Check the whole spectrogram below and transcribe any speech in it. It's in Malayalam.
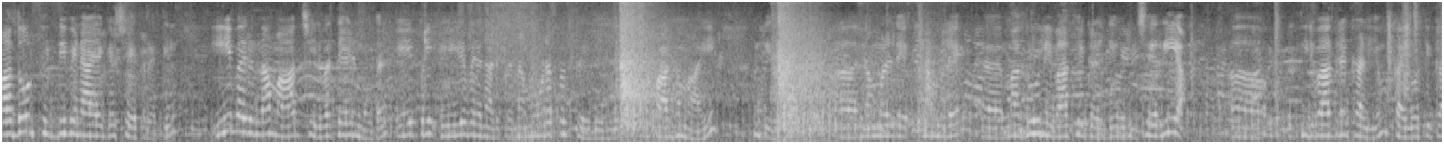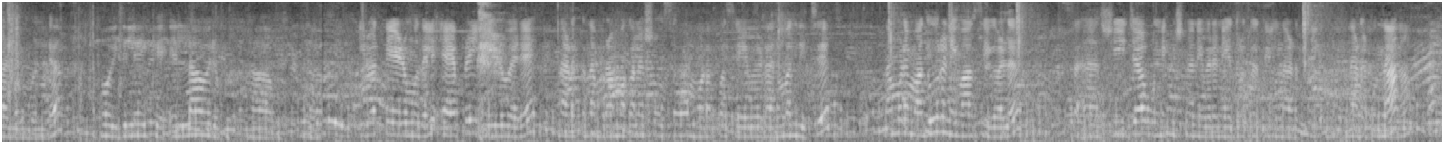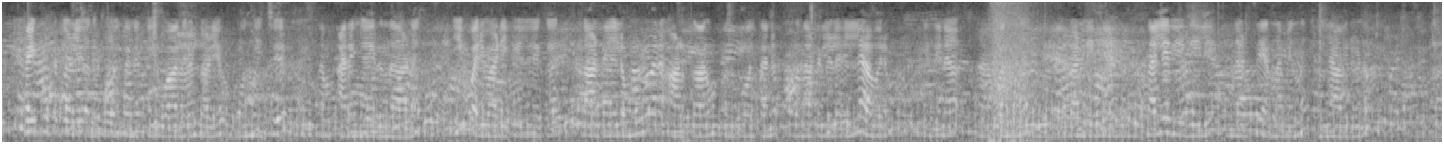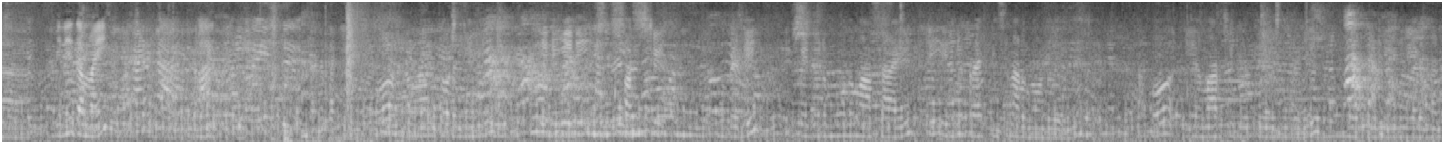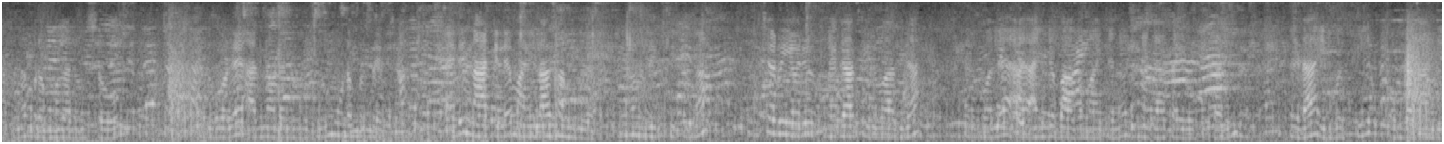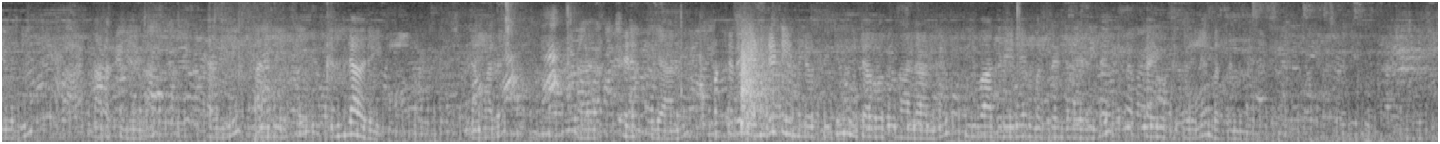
മധൂർ സിദ്ധിവിനായക ക്ഷേത്രത്തിൽ ഈ വരുന്ന മാർച്ച് ഇരുപത്തേഴ് മുതൽ ഏപ്രിൽ ഏഴ് വരെ നടക്കുന്ന മൂടപ്പ് സേവയുടെ ഭാഗമായി നമ്മളുടെ നമ്മുടെ മധു നിവാസികളുടെ ഒരു ചെറിയ തിരുവാതിരക്കളിയും കൈകൊട്ടിക്കളിയും ഉണ്ട്. അപ്പോൾ ഇതിലേക്ക് എല്ലാവരും ഇരുപത്തേഴ് മുതൽ ഏപ്രിൽ ഏഴ് വരെ നടക്കുന്ന ബ്രഹ്മകലശോത്സവ മുടപ്പ സേവയോടനുബന്ധിച്ച് നമ്മുടെ മധൂർ നിവാസികൾ ഷീജ ഉണ്ണികൃഷ്ണൻ ഇവരുടെ നേതൃത്വത്തിൽ നടത്തി നടക്കുന്ന കൈക്കൊട്ടുകളി അതുപോലെ തന്നെ തിരുവാതിര കളിയും ഒന്നിച്ച് അരങ്ങേറുന്നതാണ്. ഈ പരിപാടിയിലേക്ക് നാട്ടിലെ മുഴുവൻ ആൾക്കാരും അതുപോലെ തന്നെ പുറനാട്ടിലുള്ള എല്ലാവരും ഇതിന് വന്ന് കണ്ടിട്ട് നല്ല രീതിയിൽ നടത്തി തരണമെന്ന് എല്ലാവരോടും വിനീതമായി ജനുവരി മൂന്ന് മാസമായിട്ട് ഇതിന്റെ പ്രാക്ടീസ് നടന്നുകൊണ്ട് വരുന്നു. അപ്പോൾ മാർച്ച് ഇരുപത്തേഴ് മുതൽ ഏപ്രിൽ ഏഴ് വരെ നടക്കുന്ന ബ്രഹ്മകലോത്സവവും അതുപോലെ അതിനോടനുബന്ധിച്ച് മൂടപ്രസേവനം അതായത് നാട്ടിലെ മഹിളാ സമിതികൾ അവതരിപ്പിക്കുന്ന ചെറിയൊരു മെഗാ തിരുവാതിര. അതുപോലെ അതിന്റെ അതിന്റെ ഭാഗമായിട്ടാണ് ഒരു മെഗാ കൈകൊട്ടിക്കളി ഇട ഇരുപത്തി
